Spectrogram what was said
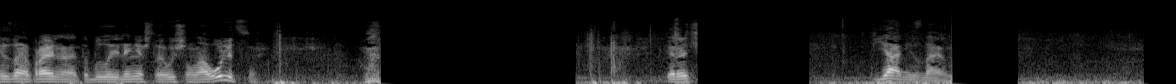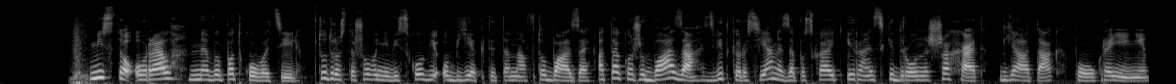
Не знаю, правильно это было или нет, что я вышел на улицу. Короче, я не знаю. Місто Орел не випадкова ціль. Тут розташовані військові об'єкти та нафтобази, а також база, звідки росіяни запускають іранські дрони шахет для атак по Україні.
